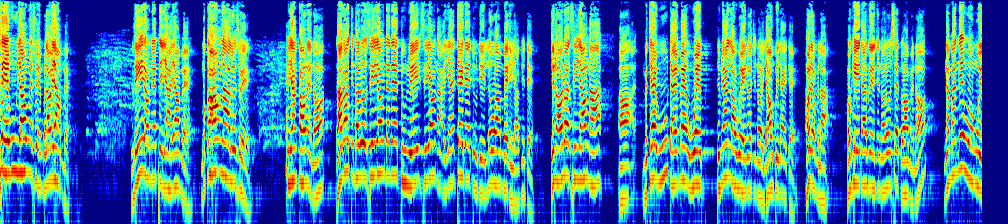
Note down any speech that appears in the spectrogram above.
10ဘူးရောင်းမယ်ဆိုရင်ဘယ်လောက်ရမလဲ4000နဲ့100ရမယ်မကောင်းလားလို့ဆိုရင်အရန်ကောင်းတယ်နော် ဒါတော့ကျွန်တော်တို့ဈေးရောက်တဲ့သူတွေဈေးရောက်တာအရန်ကြိုက်တဲ့သူတွေလောက်ရမယ့်အရာဖြစ်တယ်ကျွန်တော်တော့ဈေးရောက်တာအာမကြိုက်ဘူးဒါပေမဲ့ဝယ်သူများလာဝယ်တော့ကျွန်တော်ရောင်းပေးလိုက်တယ်ဟုတ်တယ်မလားโอเคဒါဆိုရင်ကျွန်တော်တို့ဆက်သွားမယ်နော်နံပါတ်1ဝင်ငွေ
